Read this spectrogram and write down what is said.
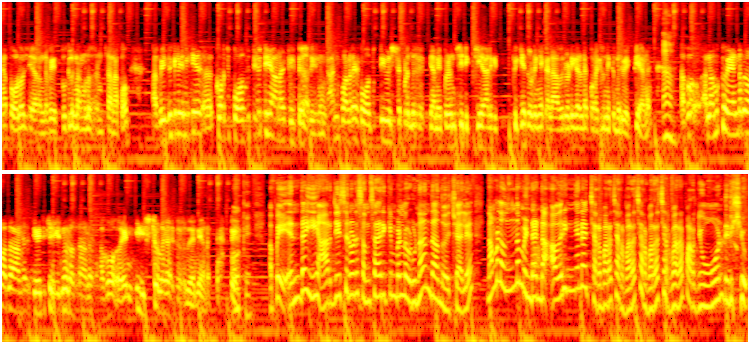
ഞാൻ ഫോളോ ചെയ്യാറുണ്ട്. ഫേസ്ബുക്കിൽ നമ്മൾ ഫ്രണ്ട്സ് ആണ്. അപ്പം ബേസിക്കലി എനിക്ക് കുറച്ച് പോസിറ്റിവിറ്റി ആണ് കിട്ടുക അറിയുന്നത്. ഞാൻ വളരെ പോസിറ്റീവ് ഇഷ്ടപ്പെടുന്ന ഒരു വ്യക്തിയാണ്. ഇപ്പോഴും ചിരിക്കുക അല്ലെങ്കിൽ തുടങ്ങിയ കലാപരിപാടികളുടെ പുറകിൽ നിൽക്കുന്ന ഒരു വ്യക്തിയാണ്. അപ്പോൾ നമുക്ക് വേണ്ടതും അതാണ്. ചേച്ചി ചെയ്യുന്നതും അതാണ്. അപ്പോൾ എനിക്ക് ഇഷ്ടമുള്ള കാര്യം അത് തന്നെയാണ്. ഓക്കെ. അപ്പൊ എന്താ ഈ ആർ ജെസിനോട് സംസാരിക്കുമ്പോഴുള്ള ഗുണം എന്താന്ന് വെച്ചാൽ നമ്മളൊന്നും മിണ്ടണ്ട. അവരിങ്ങനെ ചെറുപറ ചെറുപറ ചെറുപറ ചെറുപറ പറഞ്ഞുകൊണ്ടിരിക്കും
